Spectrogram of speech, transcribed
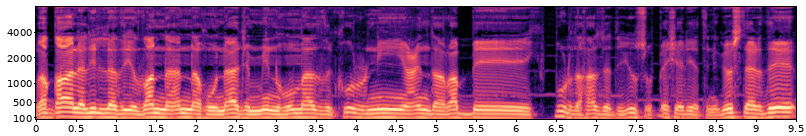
Ve kâle lillezî zanne ennehu nâcim minhuma zkurni inde rabbik. Burada Hazreti Yusuf beşeriyetini gösterdi.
